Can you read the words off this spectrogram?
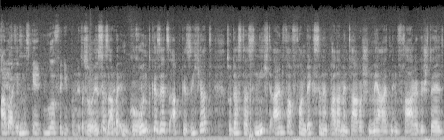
aber im, das Geld nur für die Bundeswehr. So ist es, aber im Grundgesetz abgesichert, sodass das nicht einfach von wechselnden parlamentarischen Mehrheiten in Frage gestellt,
